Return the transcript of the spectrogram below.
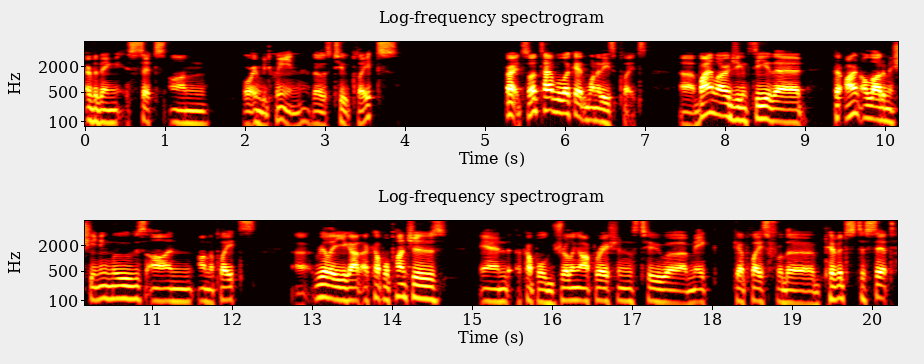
everything sits on or in between those two plates. All right, so let's have a look at one of these plates. Uh, by and large, you can see that there aren't a lot of machining moves on, on the plates. Uh, really, you got a couple punches and a couple drilling operations to uh, make a place for the pivots to sit.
